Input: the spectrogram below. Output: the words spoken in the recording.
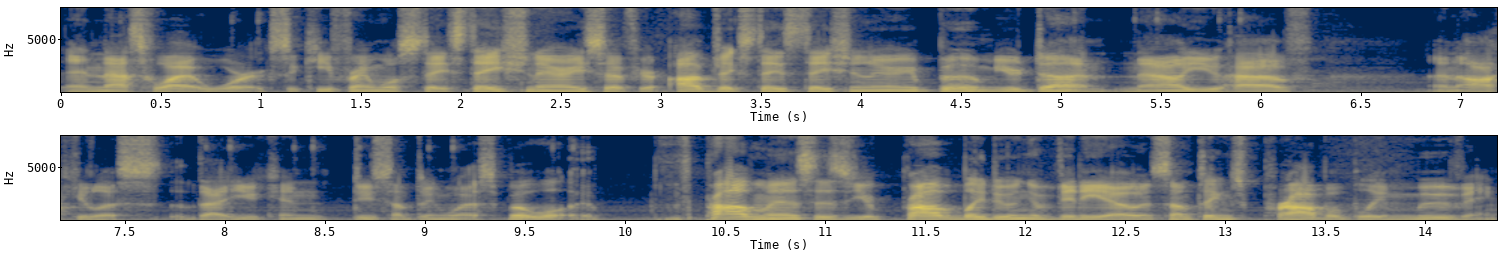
and that's why it works. The keyframe will stay stationary, so if your object stays stationary, boom, you're done. Now you have an Oculus that you can do something with. But the problem is is you're probably doing a video and something's probably moving.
